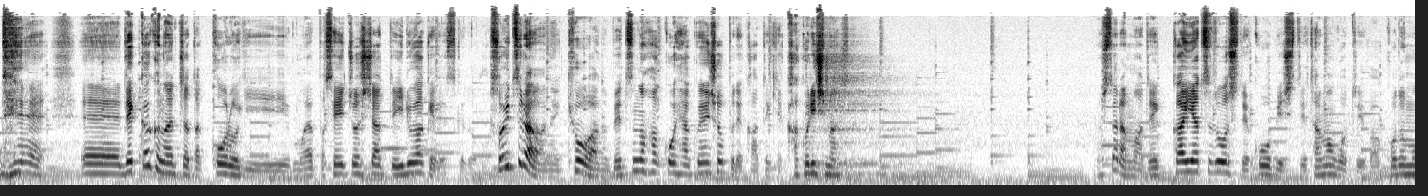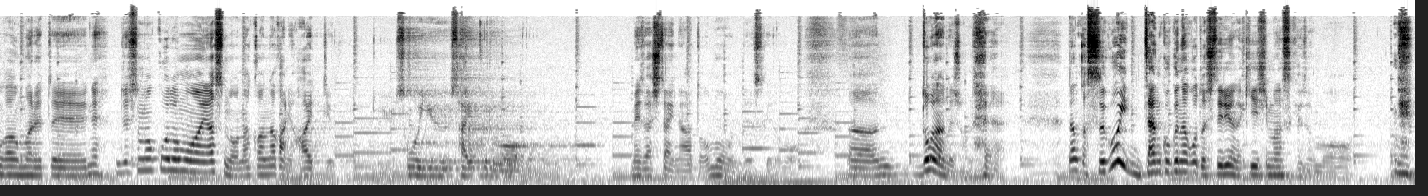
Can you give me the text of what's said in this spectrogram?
で、えー、でっかくなっちゃったコオロギもやっぱ成長しちゃっているわけですけども。そいつらはね今日はあの別の箱を100円ショップで買ってきて隔離しました。そしたらまあでっかいやつ同士で交尾して卵というか子供が生まれてね。でその子供はヤスのお腹の中に入っていくというそういうサイクルを。目指したいなと思うんですけども、うん、どうなんでしょうね。なんかすごい残酷なことしてるような気しますけども。ね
